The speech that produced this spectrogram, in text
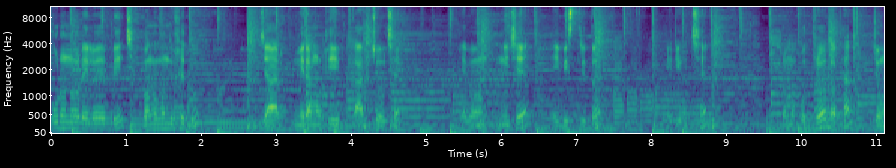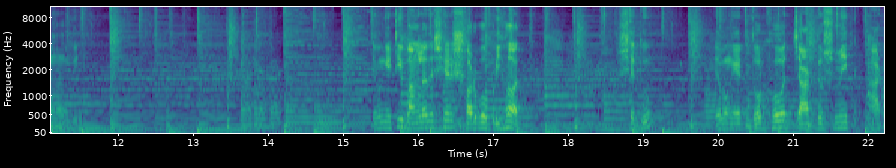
পুরনো রেলওয়ে ব্রিজ, বঙ্গবন্ধু সেতু, যার মেরামতির কাজ চলছে। এবং নিচে এই বিস্তৃত এটি হচ্ছে ব্রহ্মপুত্র তথা যমুনা নদী। এবং এটি বাংলাদেশের সর্ববৃহৎ সেতু এবং এর দৈর্ঘ্য চার দশমিক আট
